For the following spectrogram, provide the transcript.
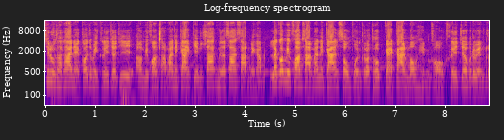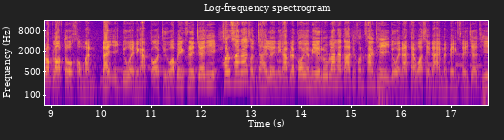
คิรูทาธาเนี่ยก็จะเป็นครีเจอร์ที่มีความสามารถในการกินซากเนื้อซากสัตว์นะครับแล้วก็มีความสามารถในการส่งผลกระทบแก่การมองเห็นของครีเจอร์บริเวณรอบๆตัวของมันได้อีกด้วยนะครับก็ถือว่าเป็นครีเจอร์ที่ค่อนข้างน่าสนใจเลยนะครับแล้วก็ยังมีรูปร่างหน้าตาที่ค่อนข้างเท่อีกด้วยนะแต่ว่าเสียดายมันเป็นครีเจอร์ที่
